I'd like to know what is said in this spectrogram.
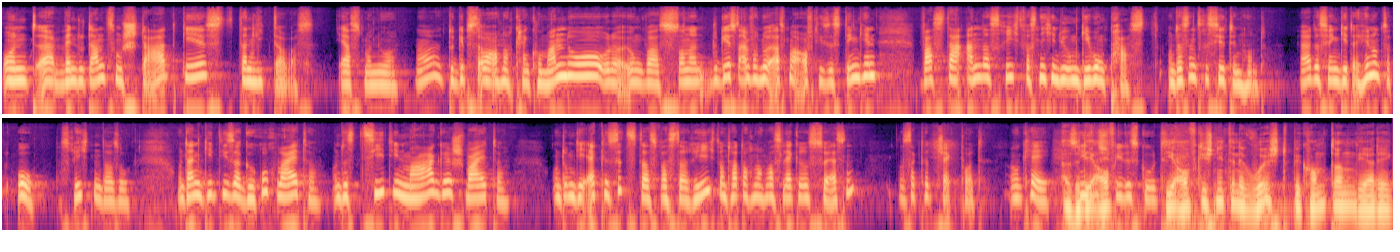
Und äh, wenn du dann zum Start gehst, dann liegt da was. Erstmal nur. Ne? Du gibst aber auch noch kein Kommando oder irgendwas, sondern du gehst einfach nur erstmal auf dieses Ding hin, was da anders riecht, was nicht in die Umgebung passt. Und das interessiert den Hund. Ja, deswegen geht er hin und sagt, oh, was riecht denn da so? Und dann geht dieser Geruch weiter und es zieht ihn magisch weiter. Und um die Ecke sitzt das, was da riecht und hat auch noch was Leckeres zu essen. Das sagt er Jackpot. Okay, also dieses die, auf, Spiel ist gut. die aufgeschnittene Wurst bekommt dann der, der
